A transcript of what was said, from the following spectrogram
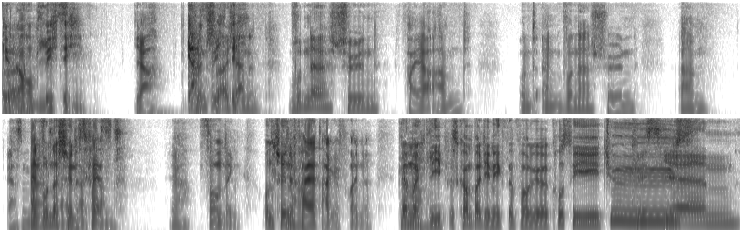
Genau, wichtig. Ja, Ganz wünsche wichtig. euch einen wunderschönen Feierabend und einen wunderschönen ähm, ein wunderschönes Fest. an. Ja. So ein Ding. Und schöne Ja. Feiertage, Freunde. Wir haben Genau. euch lieb. Es kommt bald die nächste Folge. Kussi. Tschüss. Küsschen.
